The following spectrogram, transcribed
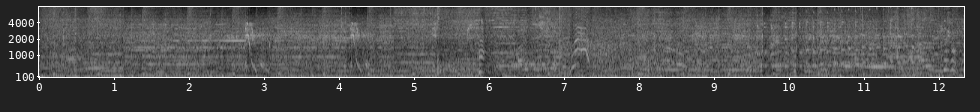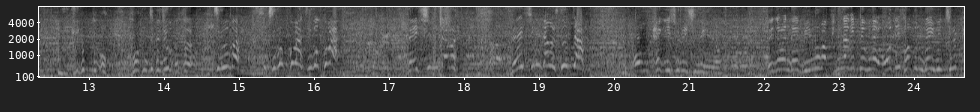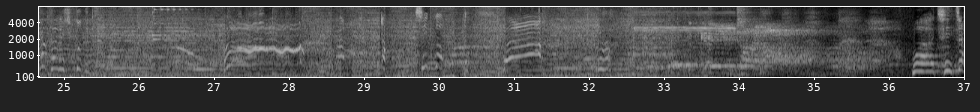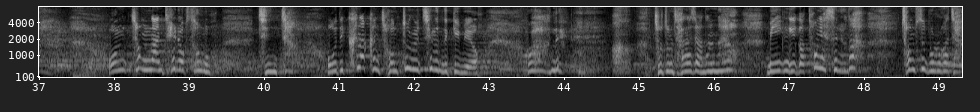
죽었구만! 죽었구만! 내 심장을 내 심장을 쏜다! 엄폐 기술이 중요해요. 왜냐면 내 미모가 빛나기 때문에 어디서든 내 위치를 파악하기 쉽거든. 아! 아! 친구! 아! 와 진짜 엄청난 체력 소모 진짜 어디 크나큰 전투를 치른 느낌이에요 와 근데 저 좀 잘하지 않았나요? 미인계가 통했으려나? 점수 보러 가자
